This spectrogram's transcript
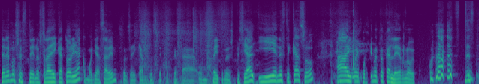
tenemos este, nuestra dedicatoria, como ya saben, pues dedicamos este podcast a un Patreon especial, y en este caso, ay, güey, ¿por qué me toca leerlo? Está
